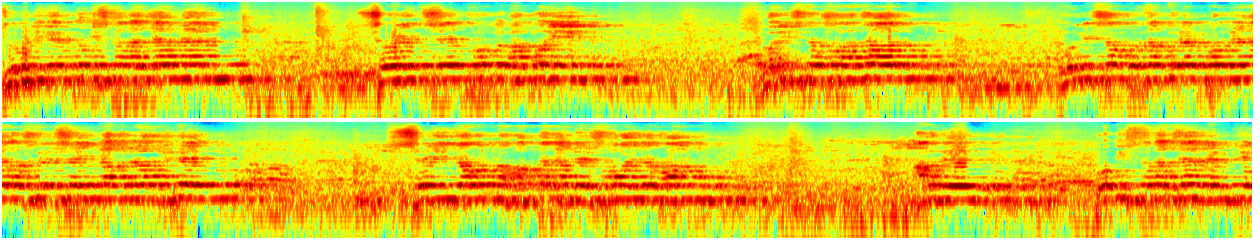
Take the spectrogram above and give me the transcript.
যুবলীগের প্রতিষ্ঠাতা চেয়ারম্যান শহীদ শেখ ফজলুল হক ঘনিষ্ঠ সহচর উনিশশো পঁচাত্তরের পনেরোই আগস্টের সেই কাল রাত্রিতে সেই জঘন্য হত্যাকাণ্ডের সময় যখন আমাদের প্রতিষ্ঠাতা চেয়ারম্যানকে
